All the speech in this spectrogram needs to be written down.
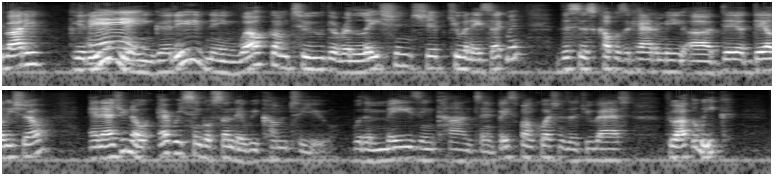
Everybody. Good Hey. evening. Good evening. Welcome to the relationship Q&A segment. This is Couples Academy uh, da- daily show. And as you know, every single Sunday we come to you with amazing content based upon questions that you've asked throughout the week.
